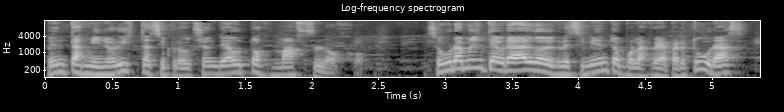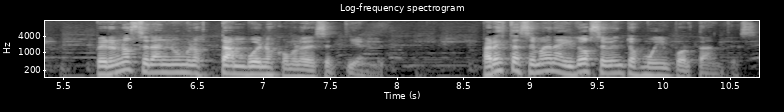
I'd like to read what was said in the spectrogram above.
Ventas minoristas y producción de autos más flojo. Seguramente habrá algo de crecimiento por las reaperturas, pero no serán números tan buenos como los de septiembre. Para esta semana hay dos eventos muy importantes.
